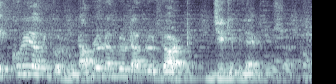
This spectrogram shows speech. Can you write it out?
এক্ষুনি লগ ইন করুন W W W dot GTV live news dot com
